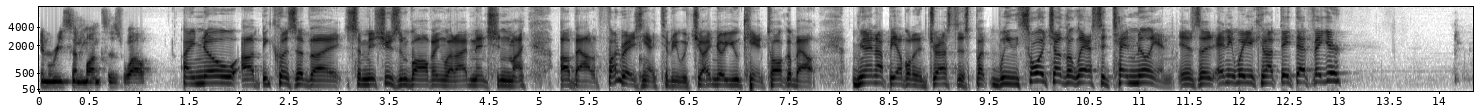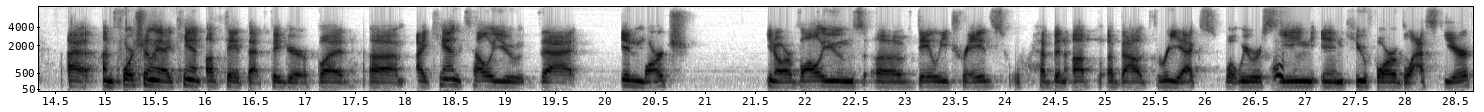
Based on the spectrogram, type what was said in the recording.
in recent months as well. I know uh, because of uh, some issues involving what I mentioned my, about fundraising activity, which I know you can't talk about. You may not be able to address this, but we saw each other last at 10 million. Is there any way you can update that figure? Uh, unfortunately, I can't update that figure, but um, I can tell you that in March, you know, our volumes of daily trades have been up about 3x what we were seeing in Q4 of last year.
